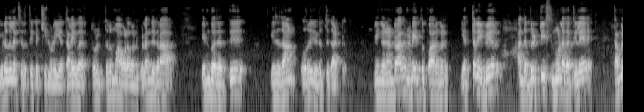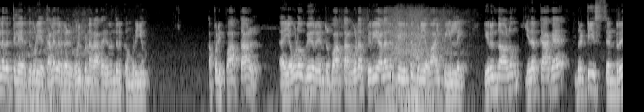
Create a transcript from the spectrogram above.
விடுதலை சிறுத்தை கட்சியினுடைய தலைவர் தொல் திருமாவளவன் விளங்குகிறார் என்பதற்கு இதுதான் ஒரு எடுத்துக்காட்டு. நீங்கள் நன்றாக நினைத்து பாருங்கள் எத்தனை பேர் அந்த பிரிட்டிஷ் நூலகத்திலே தமிழகத்திலே இருக்கக்கூடிய தலைவர்கள் உறுப்பினராக இருந்திருக்க முடியும். அப்படி பார்த்தால் எவ்வளோ பேர் என்று பார்த்தால் கூட பெரிய அளவிற்கு இருக்கக்கூடிய வாய்ப்பு இல்லை. இருந்தாலும் இதற்காக பிரிட்டிஷ் சென்று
